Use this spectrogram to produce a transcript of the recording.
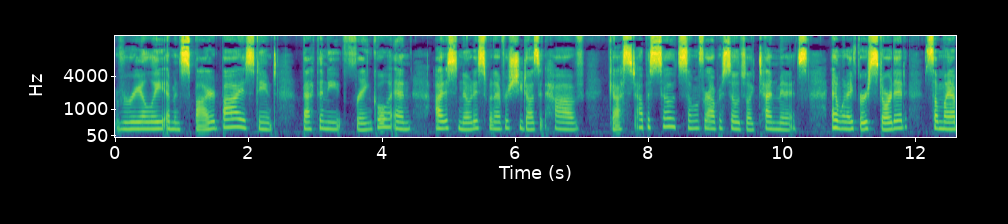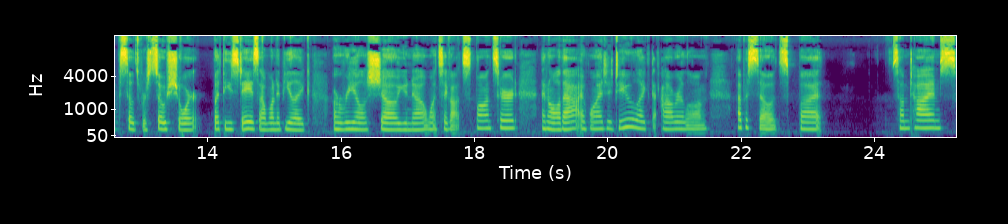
really am inspired by is named Bethenny Frankel. And I just noticed whenever she doesn't have guest episodes, some of her episodes are like 10 minutes. And when I first started, some of my episodes were so short. But these days, I want to be like a real show, you know, once I got sponsored and all that. I wanted to do like the hour long episodes. But sometimes,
